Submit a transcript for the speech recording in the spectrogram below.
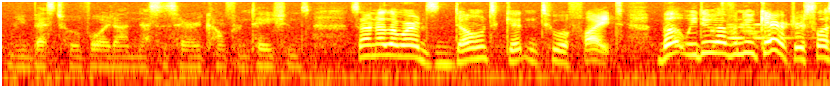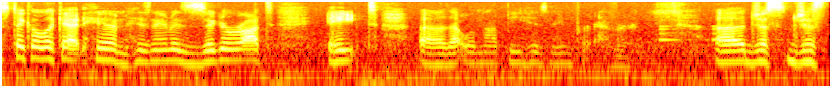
It'd be best to avoid unnecessary confrontations. So, in other words, don't get into a fight. But we do have a new character, so let's take a look at him. His name is Ziggurat 8. Uh, that will not be his name forever. Uh, just, just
